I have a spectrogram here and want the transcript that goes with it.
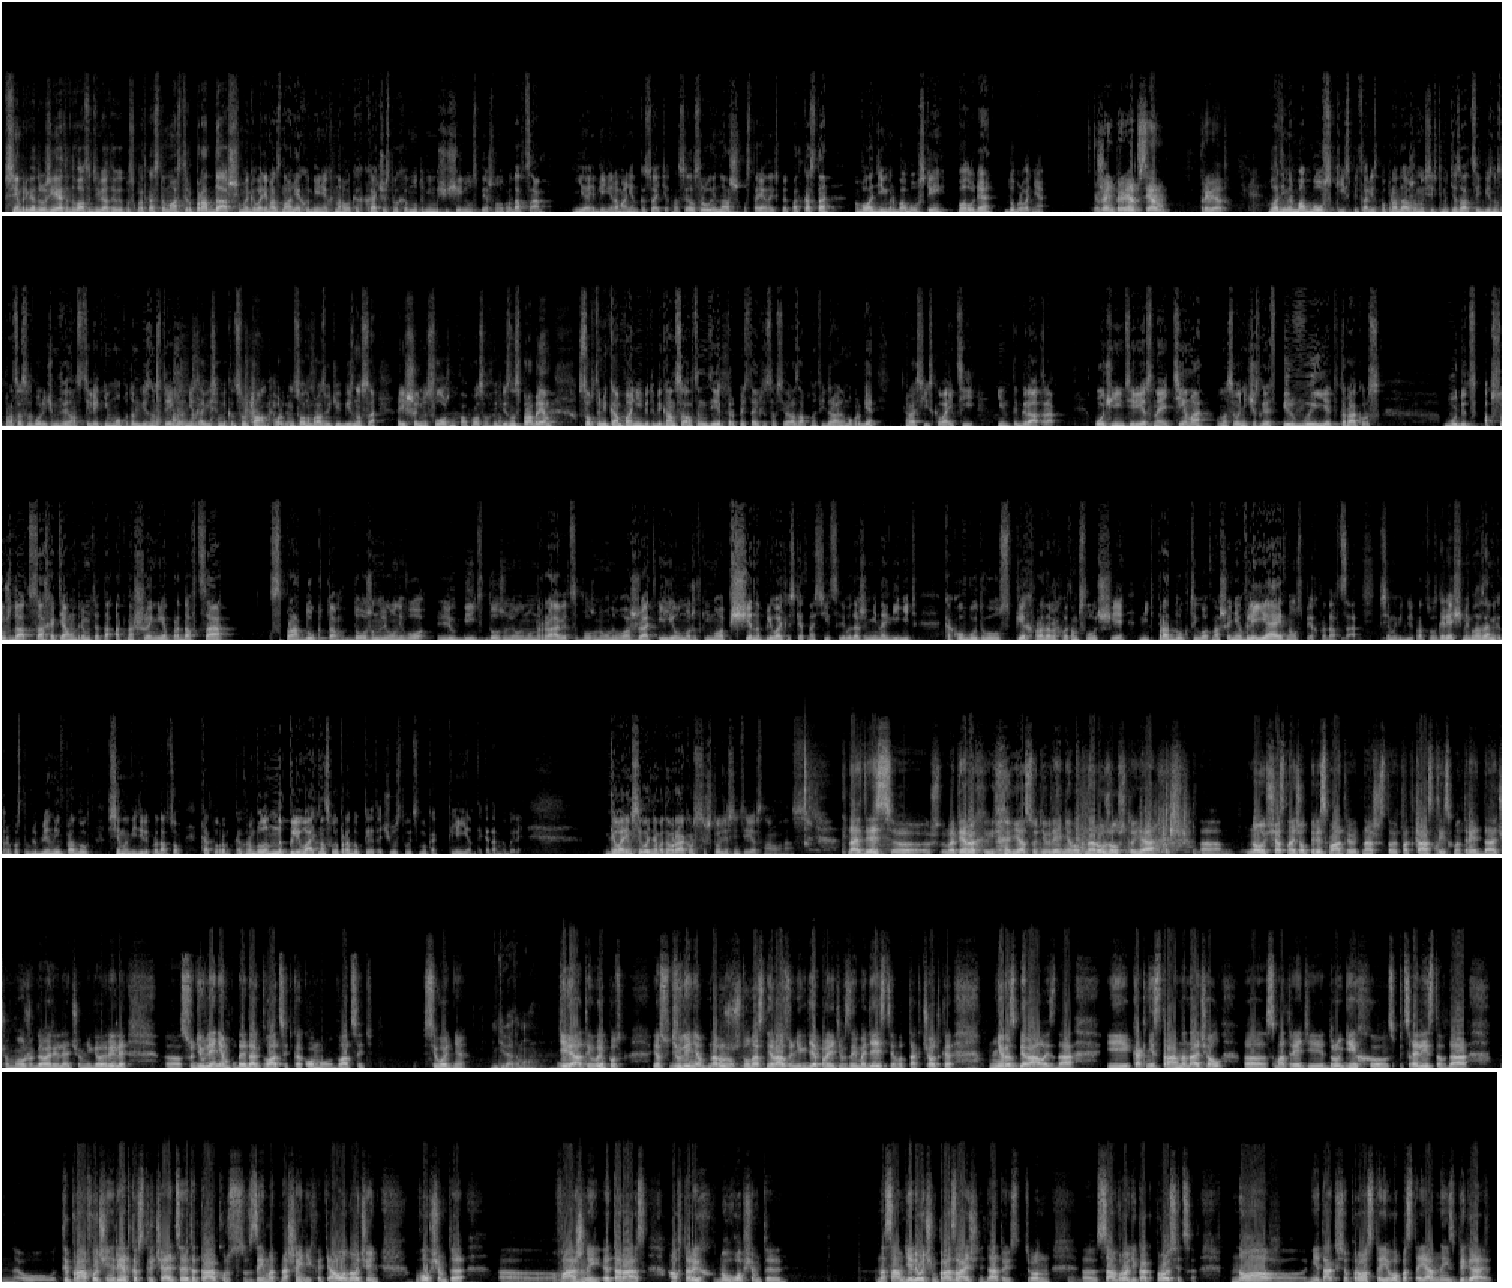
Всем привет, друзья! Это 29-й выпуск подкаста «Мастер продаж». Мы говорим о знаниях, умениях, навыках, качествах и внутреннем ощущении успешного продавца. Я Евгений Романенко, сайт Sales.ru и наш постоянный эксперт подкаста Владимир Бабовский. Володя, доброго дня! Жень, привет! Всем привет! Владимир Бабовский, специалист по продажам и систематизации бизнес-процессов с более чем 12-летним опытом, бизнес-тренер, независимый консультант по организационному развитию бизнеса, решению сложных вопросов и бизнес-проблем, собственник компании B2B Consulting, директор представительства в Северо-Западном федеральном округе российского IT-интегратора. Очень интересная тема. У нас сегодня, честно говоря, впервые этот ракурс будет обсуждаться, хотя он думает, это отношение продавца с продуктом, должен ли он его любить, должен ли он ему нравиться, должен ли он его уважать, или он может к нему вообще наплевательски относиться, либо даже ненавидеть, каков будет его успех в продажах в этом случае. Ведь продукт, его отношение влияет на успех продавца. Все мы видели продавцов с горящими глазами, которые просто влюблены в продукт. Все мы видели продавцов, которым, которым было наплевать на свой продукт, и это чувствуется, ну, как клиенты, когда мы были. Говорим сегодня об этом ракурсе. Что здесь интересного у нас? Да, здесь, э, во-первых, я с удивлением обнаружил, что я, э, ну, сейчас начал пересматривать наши с тобой подкасты и смотреть, да, о чем мы уже говорили, о чем не говорили. Э, с удивлением подойдя к 20 какому? 20 сегодня? Девятому. Девятый выпуск я с удивлением обнаружил, что у нас ни разу нигде про эти взаимодействия вот так четко не разбиралось, да. И, как ни странно, начал э, смотреть и других э, специалистов, да, ты прав, очень редко встречается этот ракурс взаимоотношений, хотя он очень, в общем-то, э, важный, это раз, а во-вторых, ну, в общем-то, на самом деле очень прозрачный, да, то есть он э, сам вроде как просится но э, не так все просто, его постоянно избегают.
